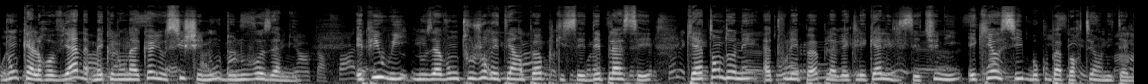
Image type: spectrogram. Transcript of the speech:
donc qu'elles reviennent, mais que l'on accueille aussi chez nous de nouveaux amis. Et puis oui, nous avons toujours été un peuple qui s'est déplacé, qui a tant donné à tous les peuples avec lesquels il s'est uni et qui a aussi beaucoup apporté en Italie.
